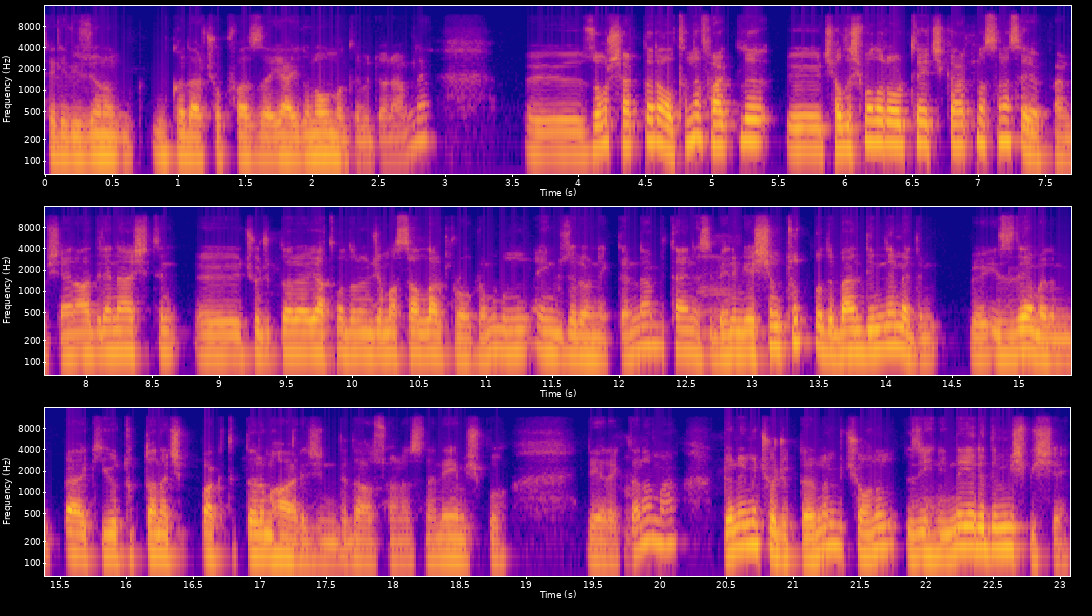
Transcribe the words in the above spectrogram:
televizyonun bu kadar çok fazla yaygın olmadığı bir dönemde e, zor şartlar altında farklı e, çalışmalar ortaya çıkartmasına sebep vermiş. Yani Adile Naşit'in e, çocuklara yatmadan önce masallar programı bunun en güzel örneklerinden bir tanesi. Hmm. Benim yaşım tutmadı, ben dinlemedim, e, izleyemedim. Belki YouTube'dan açıp baktıklarım haricinde daha sonrasında neymiş bu diyerekten ama dönemin çocuklarının birçoğunun zihninde yer edinmiş bir şey.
